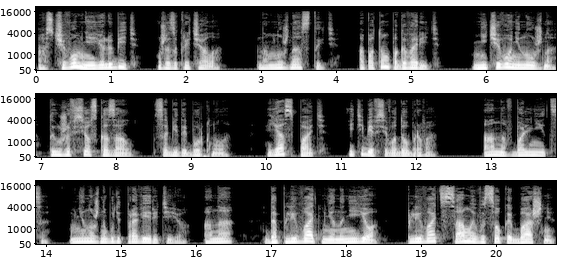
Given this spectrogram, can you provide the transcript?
А с чего мне ее любить? Уже закричала. Нам нужно остыть, а потом поговорить. Ничего не нужно, ты уже все сказал, с обидой буркнула. Я спать, и тебе всего доброго. Анна в больнице. Мне нужно будет проверить ее. Она... Да плевать мне на нее. Плевать с самой высокой башни.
